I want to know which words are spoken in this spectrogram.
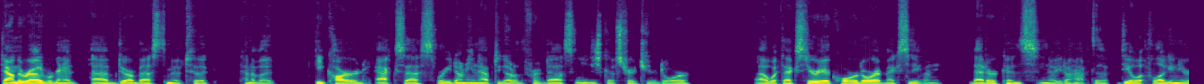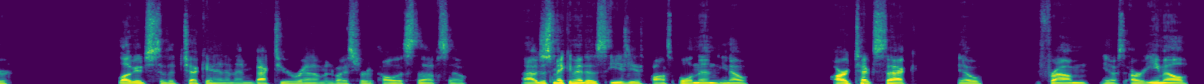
down the road, we're going to uh, do our best to move to a kind of a key card access where you don't even have to go to the front desk and you just go straight to your door. Uh, with exterior corridor, it makes it even better because you know you don't have to deal with lugging your luggage to the check-in and then back to your room and vice versa, all this stuff. So, uh, just making it as easy as possible. And then you know, our tech stack, you know, from you know our email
